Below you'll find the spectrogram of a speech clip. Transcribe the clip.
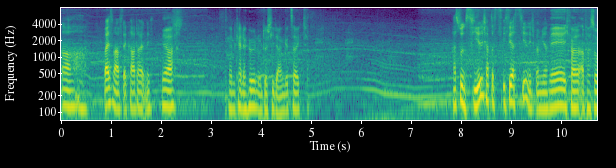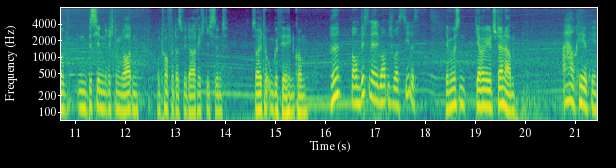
Ah, weiß man auf der Karte halt nicht. Ja. Werden keine Höhenunterschiede angezeigt. Hast du ein Ziel? Ich, hab das, ich sehe das Ziel nicht bei mir. Nee, ich fahre einfach so ein bisschen Richtung Norden und hoffe, dass wir da richtig sind. Sollte ungefähr hinkommen. Hä? Warum wissen wir denn überhaupt nicht, wo das Ziel ist? Ja, wir müssen. Ja, weil wir jetzt Stern haben. Ah, okay, okay.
